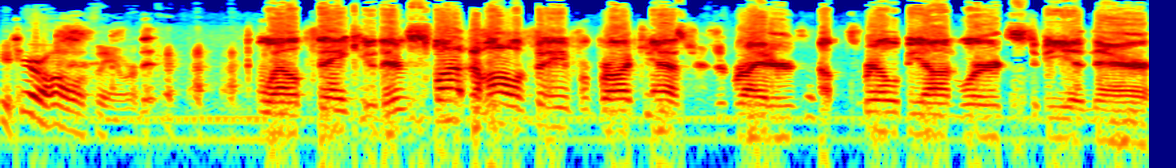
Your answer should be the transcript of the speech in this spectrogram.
You're a Hall of Famer. well, thank you. There's a spot in the Hall of Fame for broadcasters and writers. I'm thrilled beyond words to be in there.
